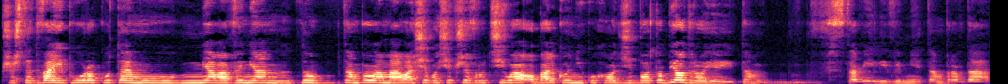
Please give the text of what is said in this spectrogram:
Przecież te dwa i pół roku temu miała wymian, no tam połamała się, bo się przewróciła, o balkoniku chodzi, bo to biodro jej tam wstawili, tam, prawda,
